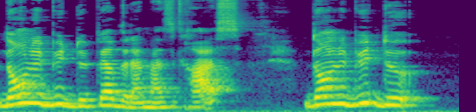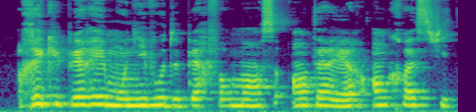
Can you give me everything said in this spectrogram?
dans le but de perdre de la masse grasse, dans le but de récupérer mon niveau de performance antérieure en crossfit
